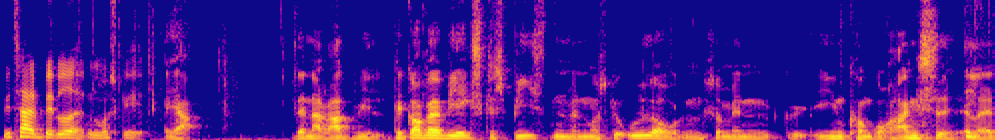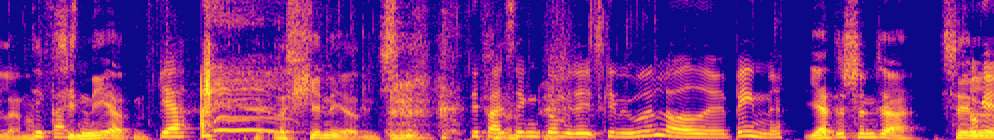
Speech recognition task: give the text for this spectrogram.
Vi tager et billede af den måske. ja, den er ret vild. Det kan godt være, at vi ikke skal spise den, men måske udlove den som en, i en konkurrence eller et eller andet. det er faktisk en- Signere den, Ja, eller genere den. det er faktisk ikke en dum idé. Skal vi udlåde øh, benene? Ja, det synes jeg. Til, Okay,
